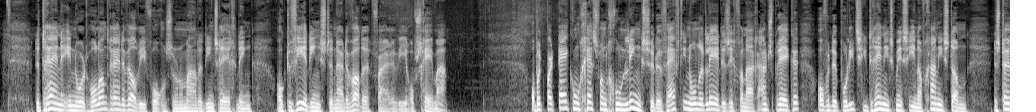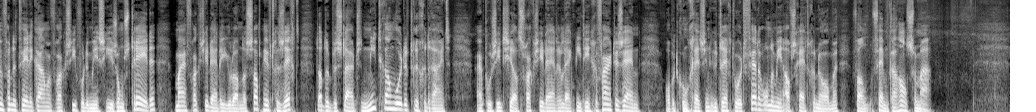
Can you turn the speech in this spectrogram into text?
De treinen in Noord-Holland rijden wel weer volgens de normale dienstregeling. Ook de veerdiensten naar de Wadden varen weer op schema. Op het partijcongres van GroenLinks zullen 1500 leden zich vandaag uitspreken over de politietrainingsmissie in Afghanistan. De steun van de Tweede Kamerfractie voor de missie is omstreden, maar fractieleider Jolanda Sap heeft gezegd dat het besluit niet kan worden teruggedraaid. Haar positie als fractieleider lijkt niet in gevaar te zijn. Op het congres in Utrecht wordt verder onder meer afscheid genomen van Femke Halsema.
